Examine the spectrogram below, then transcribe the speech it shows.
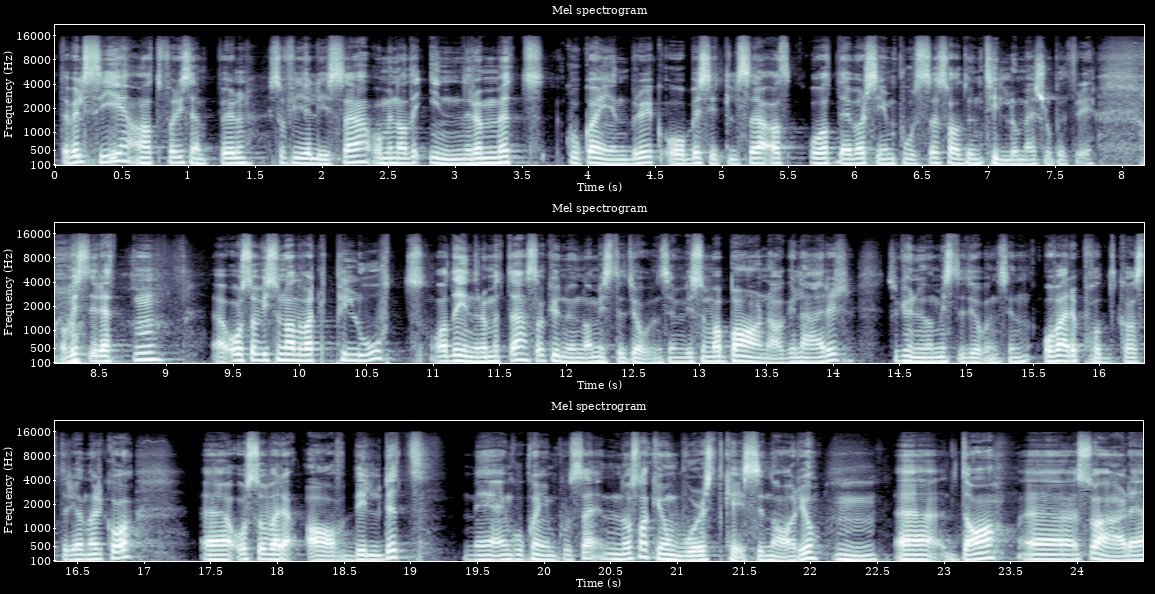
det vil si at f.eks. Sofie Elise, om hun hadde innrømmet kokainbruk og besittelse, og at det var sin pose, så hadde hun til og med sluppet fri. Og hvis retten også hvis hun hadde vært pilot og hadde innrømmet det, så kunne hun ha mistet jobben sin. Hvis hun var barnehagelærer, så kunne hun ha mistet jobben sin. Å være podkaster i NRK, eh, og så være avbildet med en kokainpose Nå snakker vi om worst case scenario. Mm. da eh, så er det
